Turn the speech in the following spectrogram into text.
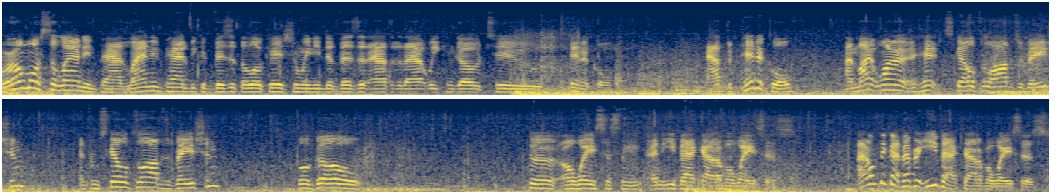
We're almost to landing pad. Landing pad, we could visit the location we need to visit. After that, we can go to Pinnacle. After Pinnacle, I might want to hit Skeletal Observation. And from Skeletal Observation, we'll go to Oasis and, and evac out of Oasis. I don't think I've ever evac'd out of Oasis.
